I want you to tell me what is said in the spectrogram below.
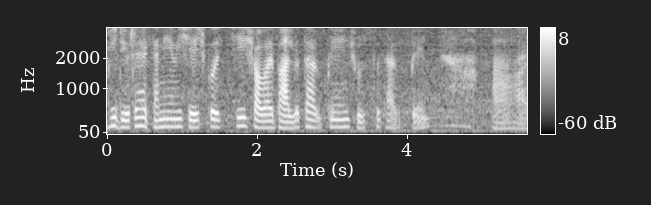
ভিডিওটা এখানেই আমি শেষ করছি। সবাই ভালো থাকবেন, সুস্থ থাকবেন। আর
